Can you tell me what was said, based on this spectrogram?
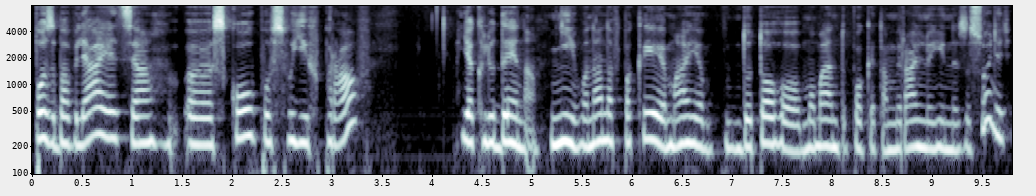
позбавляється е, скопу своїх прав. Як людина, ні, вона навпаки має до того моменту, поки там реально її не засудять,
